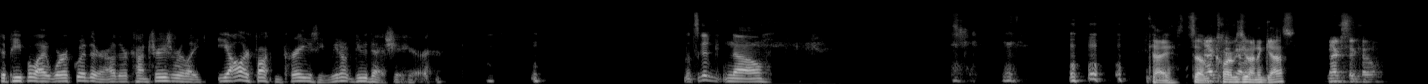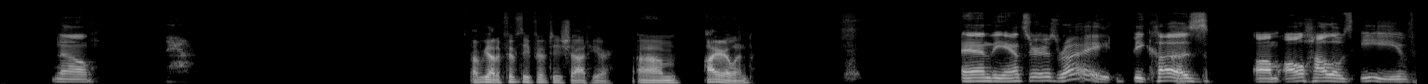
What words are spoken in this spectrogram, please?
the people I work with in other countries were like, y'all are fucking crazy. We don't do that shit here. That's good. No. Okay, so Mexico. Corbs, you want to guess? Mexico. No. I've got a 50-50 shot here. Um, Ireland. And the answer is right because um All Hallows Eve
